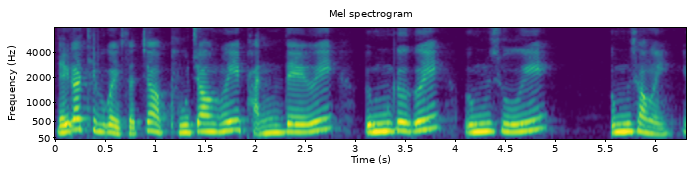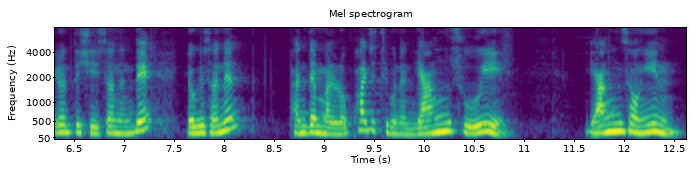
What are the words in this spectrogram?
네가티브가 있었죠. 부정의, 반대의, 음극의, 음수의, 음성의 이런 뜻이 있었는데 여기서는 반대말로 파지티브는 양수의, 양성인,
